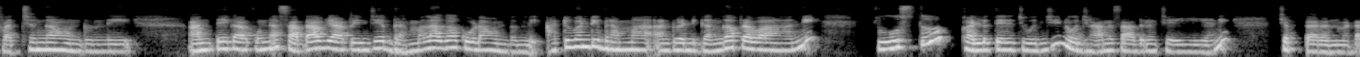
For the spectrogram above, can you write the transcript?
స్వచ్ఛంగా ఉంటుంది. అంతేకాకుండా సదా వ్యాపించే బ్రహ్మలాగా కూడా ఉంటుంది. అటువంటి బ్రహ్మ అటువంటి గంగా ప్రవాహాన్ని చూస్తూ కళ్ళు తెరిచి ఉంచి నువ్వు ధ్యాన సాధన చెయ్యి అని చెప్తారనమాట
